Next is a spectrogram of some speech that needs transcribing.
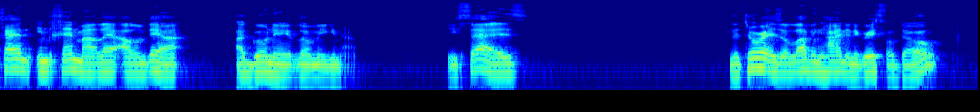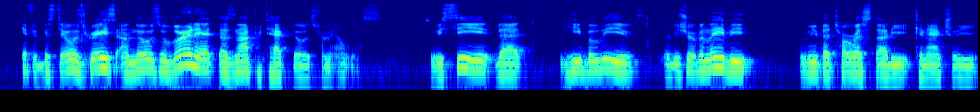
chen ma'aleh agone lo. He says, the Torah is a loving hind and a graceful doe. If it bestows grace on those who learn it, does not protect those from illness. So we see that he believed, Rabbi Shua Levi, believed that Torah study can actually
